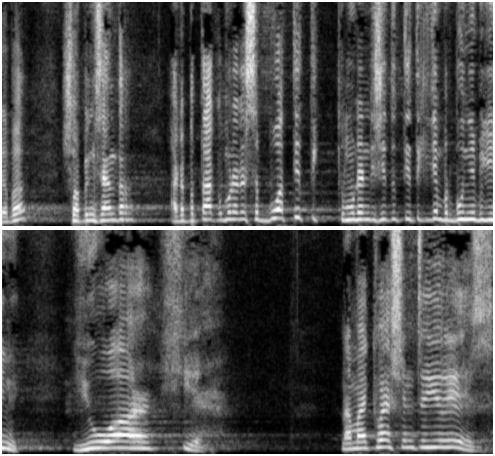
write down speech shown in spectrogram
apa? shopping center, ada peta kemudian ada sebuah titik, kemudian di situ titiknya berbunyi begini. You are here. Now my question to you is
